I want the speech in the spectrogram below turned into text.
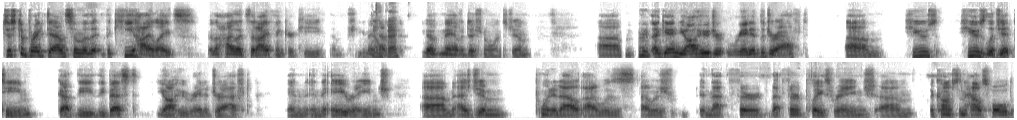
just to break down some of the, the key highlights or the highlights that I think are key. I'm sure you may have you have, may have additional ones, Jim. Um, again, Yahoo dr- rated the draft. Um, Hughes Hughes legit team got the the best Yahoo rated draft in in the A range. Um, as Jim pointed out, I was I was in that third that third place range. Um, the Compton household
